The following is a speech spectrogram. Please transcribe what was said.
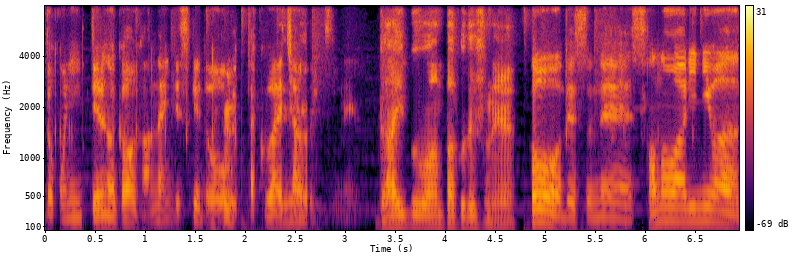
どこに行ってるのかわかんないんですけどうん、蓄えちゃうんですね。だいぶわんぱくですね。そうですね。その割には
